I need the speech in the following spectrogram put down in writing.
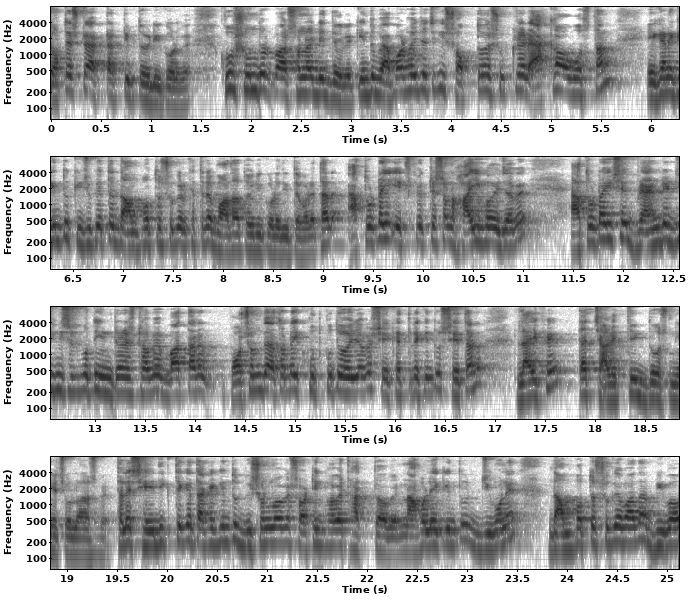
যথেষ্ট অ্যাট্রাকটিভ তৈরি করবে। খুব সুন্দর পার্সোনালিটি দেবে। কিন্তু ব্যাপার হয়ে যাচ্ছে কি, সপ্তমে শুক্রের একা অবস্থান, এখানে কিন্তু কিছু ক্ষেত্রে দাম্পত্য সুখের ক্ষেত্রে বাধা তৈরি করে দিতে পারে। তার এতটাই এক্সপেকটেশন হাই হয়ে যাবে, এতটাই সে ব্র্যান্ডেড জিনিসের প্রতি ইন্টারেস্ট হবে বা তার পছন্দ এতটাই খুঁতখুঁতে হয়ে যাবে, সেক্ষেত্রে কিন্তু সে তার লাইফে তার চারিত্রিক দোষ নিয়ে চলে আসবে। তাহলে সেই দিক থেকে তাকে কিন্তু ভীষণভাবে সঠিকভাবে থাকতে হবে। না হলে কিন্তু জীবনে দাম্পত্য সুখে বাধা, বিবাহ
